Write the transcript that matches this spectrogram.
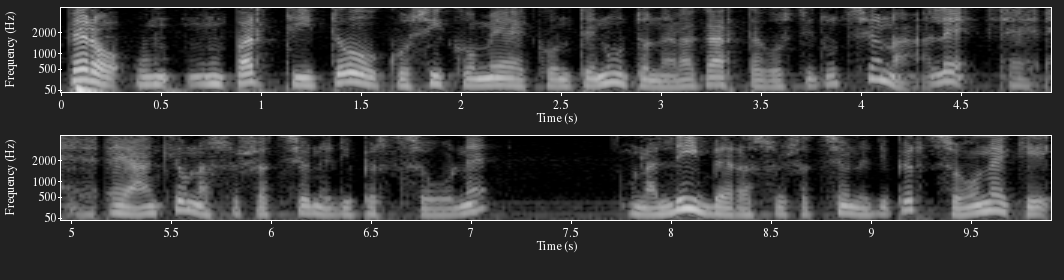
però un, un, partito, così come è contenuto nella Carta Costituzionale, è, è anche un'associazione di persone una libera associazione di persone che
